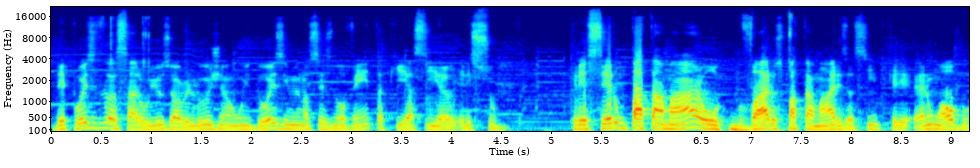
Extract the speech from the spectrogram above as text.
Depois eles lançaram o Use Our Illusion 1 e 2 em 1990, que assim, uhum. eles sub... cresceram um patamar, ou vários patamares, assim, porque era um álbum,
